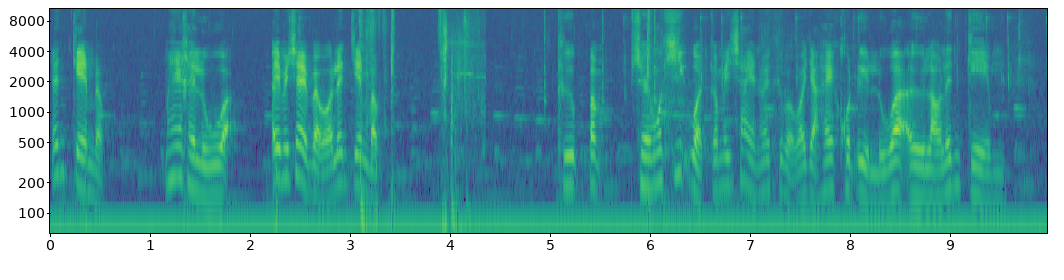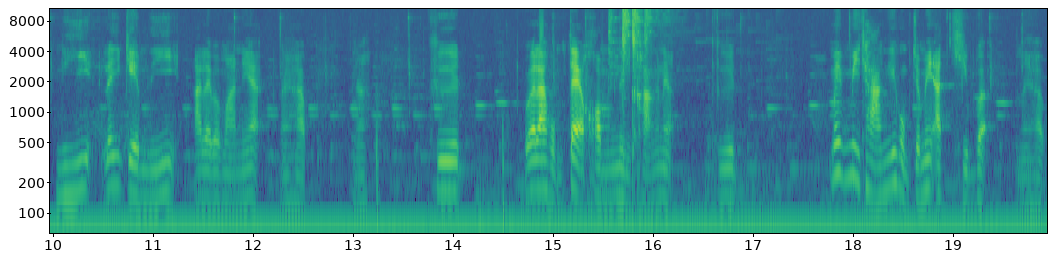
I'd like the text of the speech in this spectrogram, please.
เล่นเกมแบบ ไม่ให้ใครรู้อะเอ้ยไม่ใช่แบบว่าเล่นเกมแบบ คือเชิงว่าขี้อวดก็ไม่ใช่นะคือแบบว่าอยากให้คนอื่นรู้ว่าเออเราเล่นเกมนี้เล่นเกมนี้อะไรประมาณเนี้ยนะครับนะคือ เวลาผมแตะคอมหนึ่งครั้งเนี่ย คือไม่มีทางที่ผมจะไม่อัดคลิปอะนะครับ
